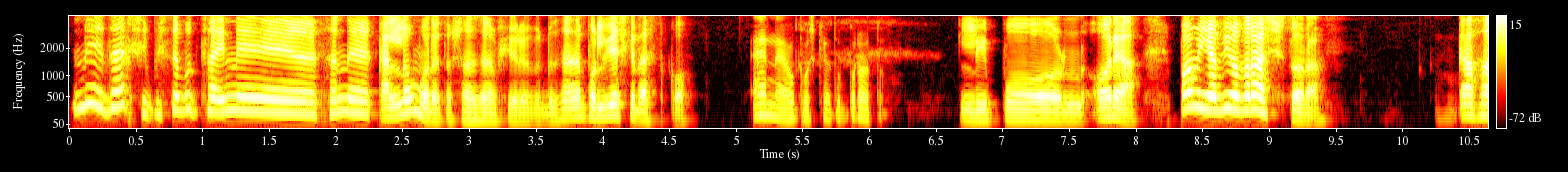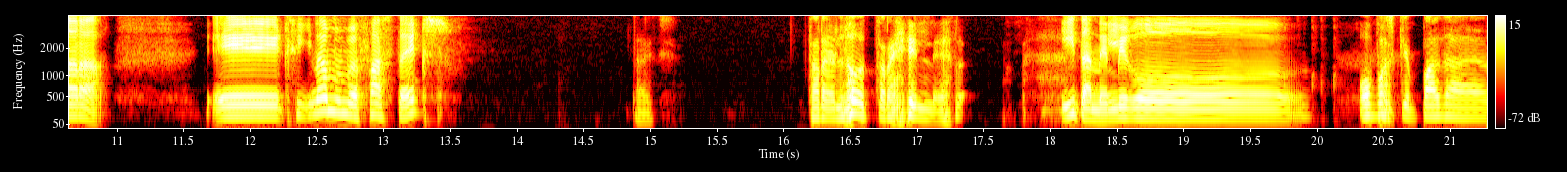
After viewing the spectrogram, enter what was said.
Ναι, εντάξει, πιστεύω ότι θα είναι, θα είναι καλό μωρέ το Shazam Fury of the Gods. Θα είναι πολύ διασκεδαστικό. Ε, ναι, όπως και το πρώτο. Λοιπόν, ωραία. Πάμε για δύο δράσεις τώρα. Καθαρά. Ε, ξεκινάμε με Fast X. Εντάξει. Τρελό τρέιλερ. Ήτανε λίγο... Όπως και πάντα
